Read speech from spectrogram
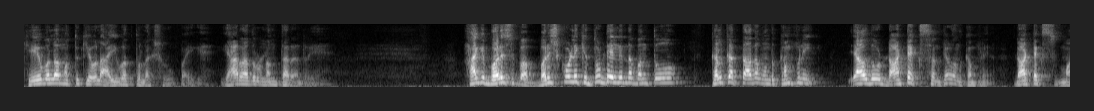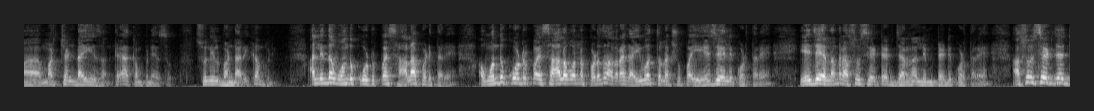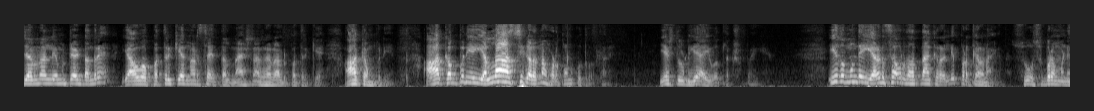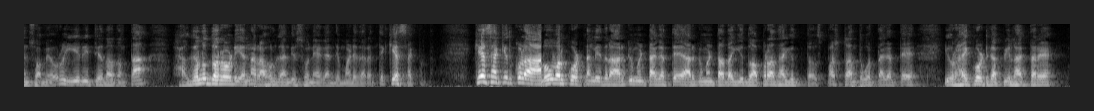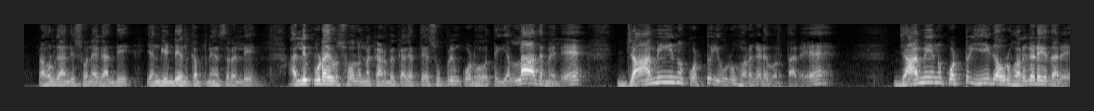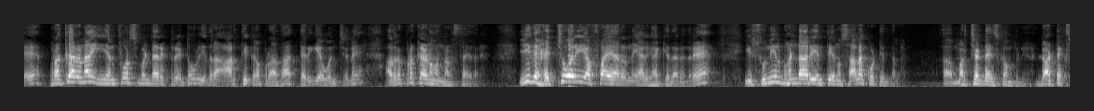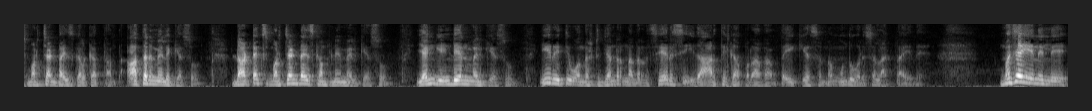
ಕೇವಲ ಮತ್ತು ಕೇವಲ ಐವತ್ತು ಲಕ್ಷ ರೂಪಾಯಿಗೆ. ಯಾರಾದರೂ ನಂಬ್ತಾರನ್ರಿ? ಹಾಗೆ ಬಳಸ್ ಬರಿಸ್ಕೊಳ್ಳಿಕ್ಕೆ ದುಡ್ಡು ಎಲ್ಲಿಂದ ಬಂತು? ಕಲ್ಕತ್ತಾದ ಒಂದು ಕಂಪ್ನಿ, ಯಾವುದು? ಡಾಟೆಕ್ಸ್ ಅಂತೇಳಿ ಒಂದು ಕಂಪ್ನಿ. ಡಾಟೆಕ್ಸ್ ಮರ್ಚಂಡೈಸ್ ಅಂತೇಳಿ ಆ ಕಂಪ್ನಿ ಹೆಸರು. ಸುನಿಲ್ ಭಂಡಾರಿ ಕಂಪ್ನಿ ಅಲ್ಲಿಂದ ಒಂದು ಕೋಟಿ ರೂಪಾಯಿ ಸಾಲ ಪಡಿತಾರೆ. ಆ ಒಂದು ಕೋಟಿ ರೂಪಾಯಿ ಸಾಲವನ್ನು ಪಡೆದು ಅದರಾಗ ಐವತ್ತು ಲಕ್ಷ ರೂಪಾಯಿ ಎ ಜೆ ಎಲ್ಲಿ ಕೊಡ್ತಾರೆ. ಎ ಜೆ ಎಲ್ ಅಂದರೆ ಅಸೋಸಿಯೇಟೆಡ್ ಜರ್ನಲ್ ಲಿಮಿಟೆಡ್ ಕೊಡ್ತಾರೆ. ಅಸೋಸಿಯೇಟೆಡ್ ಜರ್ನಲ್ ಲಿಮಿಟೆಡ್ ಅಂದರೆ ಯಾವ ಪತ್ರಿಕೆಯನ್ನು ನಡೆಸ್ತಾ ಇತ್ತಲ್ಲ ನ್ಯಾಷನಲ್ ಹೆರಾಲ್ಡ್ ಪತ್ರಿಕೆ, ಆ ಕಂಪ್ನಿ ಆ ಕಂಪ್ನಿಯ ಎಲ್ಲ ಆಸ್ತಿಗಳನ್ನು ಹೊಡ್ಕೊಂಡು ಕೂತ್ಕೊಳ್ತಾರೆ. ಎಷ್ಟು ದುಡ್ಡಿಗೆ? ಐವತ್ತು ಲಕ್ಷ ರೂಪಾಯಿಗೆ. ಇದು ಮುಂದೆ ಎರಡು ಸಾವಿರದ ಹದಿನಾಲ್ಕರಲ್ಲಿ ಪ್ರಕರಣ ಆಗಿದೆ. ಸು, ಸುಬ್ರಹ್ಮಣ್ಯನ್ ಸ್ವಾಮಿ ಅವರು ಈ ರೀತಿಯಾದಂಥ ಹಗಲು ದರೋಡೆಯನ್ನು ರಾಹುಲ್ ಗಾಂಧಿ, ಸೋನಿಯಾ ಗಾಂಧಿ ಮಾಡಿದಾರಂತೆ ಕೇಸ್ ಹಾಕ್ಬಿಡ್ತಾರೆ. ಕೇಸ್ ಹಾಕಿದ ಕೂಡ ಲೋವರ್ ಕೋರ್ಟ್ನಲ್ಲಿ ಇದರ ಆರ್ಗ್ಯುಮೆಂಟ್ ಆಗುತ್ತೆ, ಆರ್ಗ್ಯುಮೆಂಟ್ ಆದಾಗ ಇದು ಅಪರಾಧ ಆಗಿತ್ತು, ಸ್ಪಷ್ಟ ಅಂತ ಗೊತ್ತಾಗತ್ತೆ. ಇವರು ಹೈಕೋರ್ಟ್ಗೆ ಅಪೀಲ್ ಹಾಕ್ತಾರೆ, Rahul Gandhi, Sonia Gandhi, Young Indian company ಹೆಸರಲ್ಲಿ. ಅಲ್ಲಿ ಕೂಡ ಇವರು ಸೋಲನ್ನು ಕಾಣಬೇಕಾಗತ್ತೆ, ಸುಪ್ರೀಂ ಕೋರ್ಟ್ ಹೋಗುತ್ತೆ. ಎಲ್ಲ ಆದ ಮೇಲೆ ಜಾಮೀನು ಕೊಟ್ಟು ಇವರು ಹೊರಗಡೆ ಬರ್ತಾರೆ. ಜಾಮೀನು ಕೊಟ್ಟು ಈಗ ಅವರು ಹೊರಗಡೆ ಇದ್ದಾರೆ. ಪ್ರಕರಣ ಈ ಎನ್ಫೋರ್ಸ್ಮೆಂಟ್ ಡೈರೆಕ್ಟರೇಟ್ ಅವರು ಇದರ ಆರ್ಥಿಕ ಅಪರಾಧ, ತೆರಿಗೆ ವಂಚನೆ ಅದರ ಪ್ರಕರಣವನ್ನು ನಡೆಸ್ತಾ ಇದ್ದಾರೆ. ಈಗ ಹೆಚ್ಚುವರಿ ಎಫ್ ಐ ಆರನ್ನು ಯಾರಿಗೆ ಹಾಕಿದ್ದಾರೆ ಅಂದರೆ ಈ ಸುನೀಲ್ ಭಂಡಾರಿ ಅಂತೇನು ಸಾಲ ಕೊಟ್ಟಿದ್ದಲ್ಲ. Merchandise company Dotex merchandise Calcutta ಅಂತ. ಆತನ ಮೇಲೆ ಕೇಸು. ಡಾಟೆಕ್ಸ್ ಮರ್ಚೆಂಟೈಸ್ ಕಂಪ್ನಿ ಮೇಲೆ ಕೇಸು. ಯಂಗ್ ಇಂಡಿಯನ್ ಮೇಲೆ ಕೇಸು. ಈ ರೀತಿ ಒಂದಷ್ಟು ಜನರನ್ನು ಅದರಲ್ಲಿ ಸೇರಿಸಿ ಈಗ ಆರ್ಥಿಕ ಅಪರಾಧ ಅಂತ ಈ ಕೇಸನ್ನು ಮುಂದುವರಿಸಲಾಗ್ತಾ ಇದೆ. ಮಜಾ ಏನಿಲ್ಲಿ?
